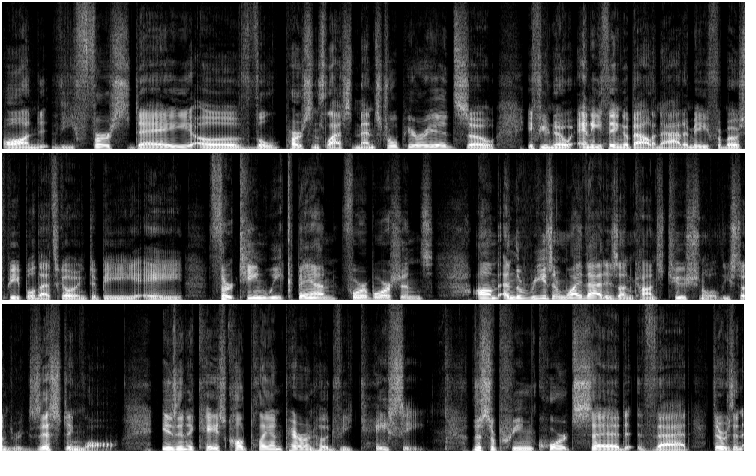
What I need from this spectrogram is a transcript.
on the first day of the person's last menstrual period. So, if you know anything about anatomy, for most people, that's going to be a 13 week ban for abortions. Um, and the reason why that is unconstitutional, at least under existing law, is in a case called Planned Parenthood v. Casey, the Supreme Court said that there is an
